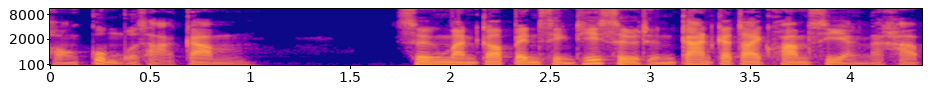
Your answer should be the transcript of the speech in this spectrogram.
ของกลุ่มอุตสาหกรรม ซึ่งมันก็เป็นสิ่งที่สื่อถึงการกระจายความเสี่ยงนะครับ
